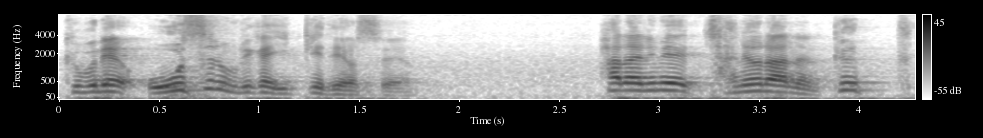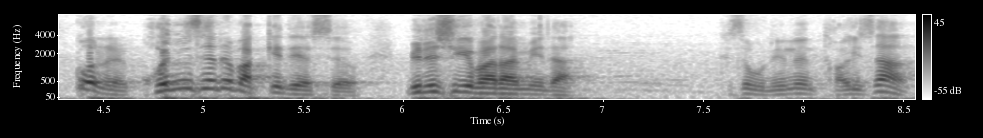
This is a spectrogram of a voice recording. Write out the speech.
그분의 옷을 우리가 입게 되었어요. 하나님의 자녀라는 그 특권을 권세를 받게 되었어요. 믿으시기 바랍니다. 그래서 우리는 더 이상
